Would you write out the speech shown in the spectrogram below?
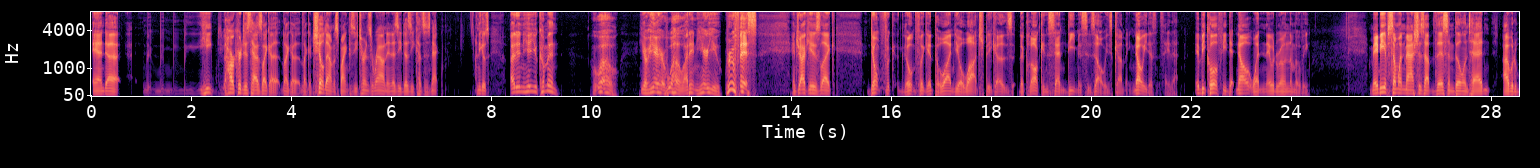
and uh, he Harker just has like a like a like a chill down his spine because he turns around and as he does, he cuts his neck, and he goes, "I didn't hear you come in." Whoa, you're here. Whoa, I didn't hear you, Rufus. And Jackie is like, don't for, don't forget to wind your watch because the clock in San Dimas is always coming. No, he doesn't say that. It'd be cool if he did. No, it wouldn't. It would ruin the movie. Maybe if someone mashes up this and Bill and Ted, I would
